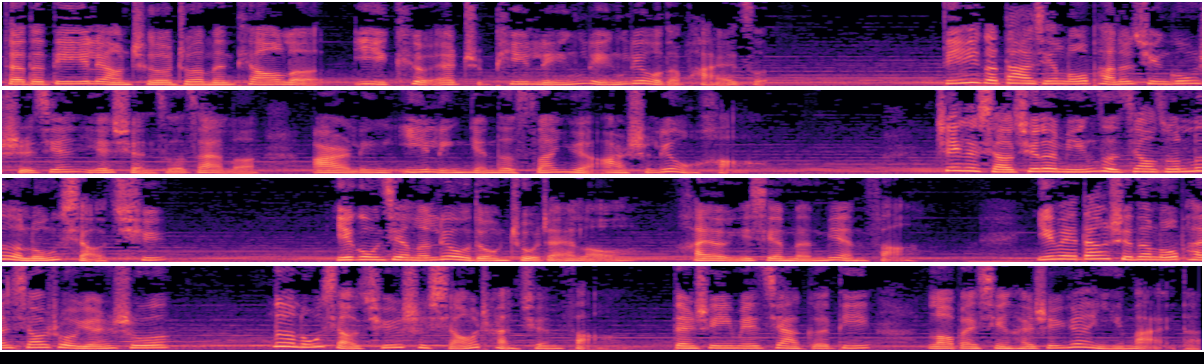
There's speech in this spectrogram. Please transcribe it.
他的第一辆车专门挑了 EQHP 零零六的牌子。第一个大型楼盘的竣工时间也选择在了二零一零年的三月二十六号。这个小区的名字叫做乐龙小区，一共建了六栋住宅楼，还有一些门面房。因为当时的楼盘销售员说。乐龙小区是小产权房，但是因为价格低，老百姓还是愿意买的。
